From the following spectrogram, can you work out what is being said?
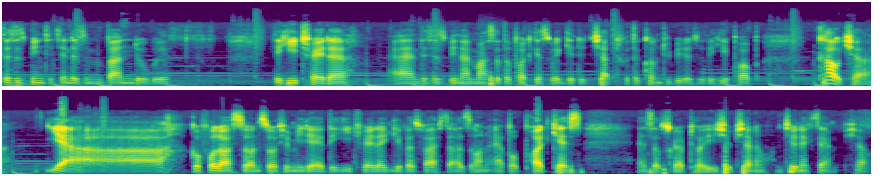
this has been Tetenda Zimbandu with the Heat Trader, and this has been Unmastered the podcast where we get to chat with the contributors of the hip hop culture. Yeah, go follow us on social media at the Heat Trader and give us five stars on Apple Podcasts and subscribe to our YouTube channel. Until next time, ciao.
